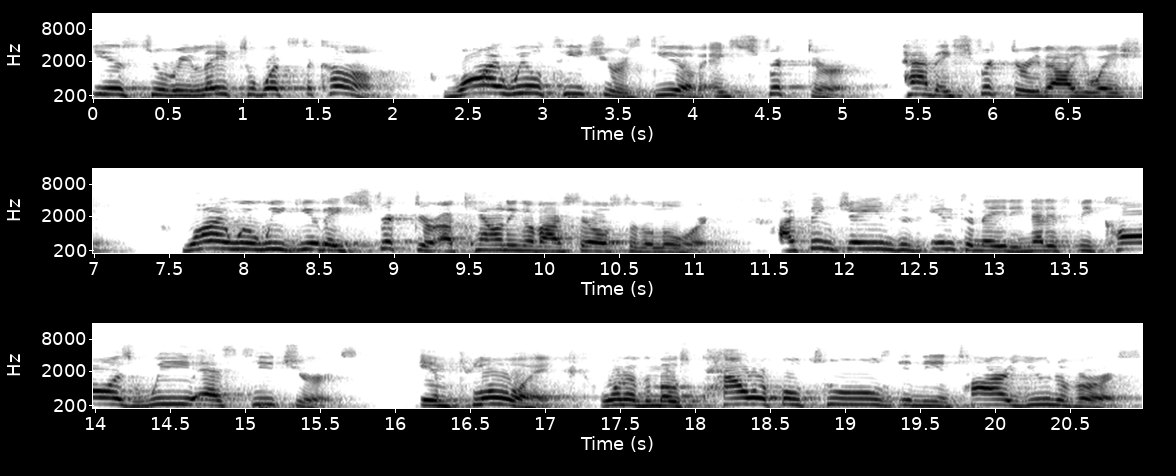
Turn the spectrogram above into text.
is to relate to what's to come. Why will teachers give a stricter, have a stricter evaluation? Why will we give a stricter accounting of ourselves to the Lord? I think James is intimating that it's because we as teachers employ one of the most powerful tools in the entire universe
